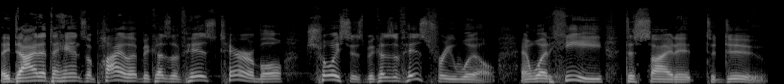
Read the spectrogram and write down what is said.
They died at the hands of Pilate because of his terrible choices, because of his free will and what he decided to do.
